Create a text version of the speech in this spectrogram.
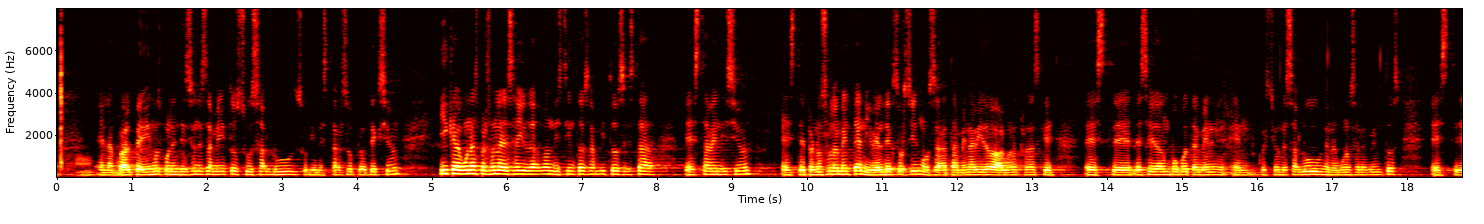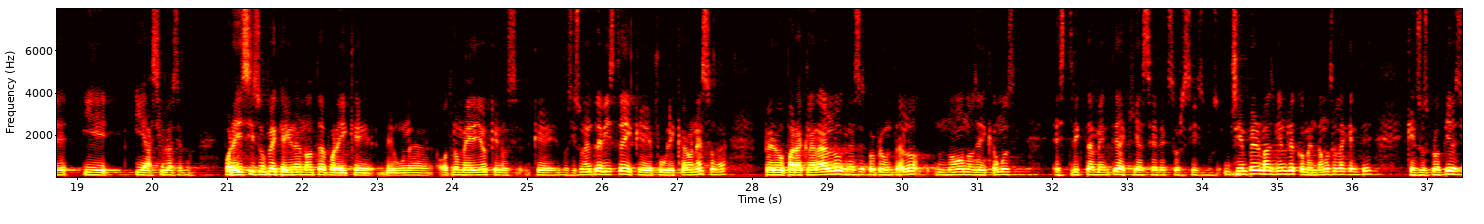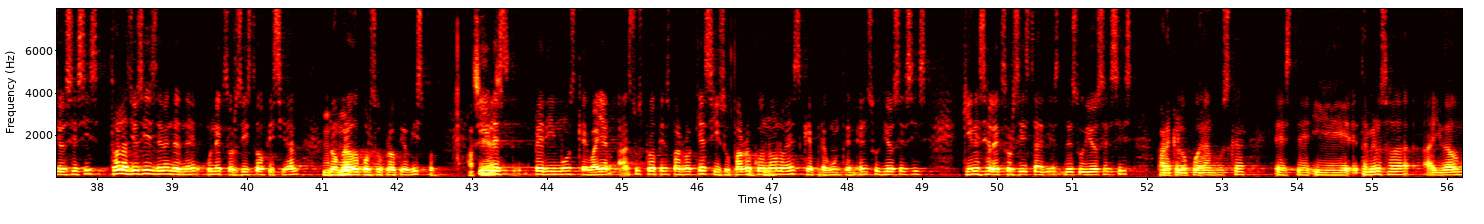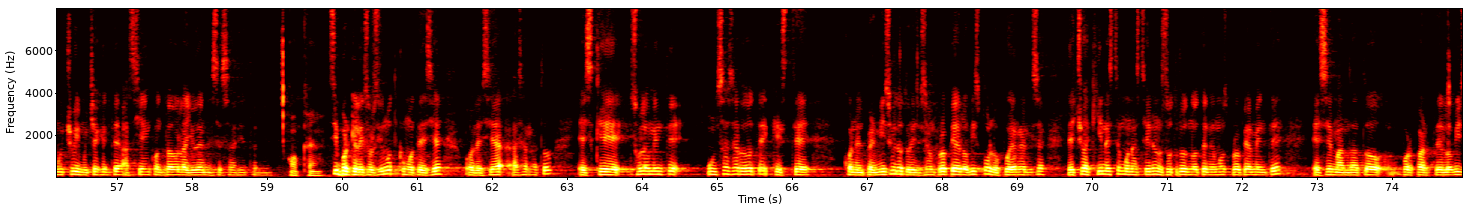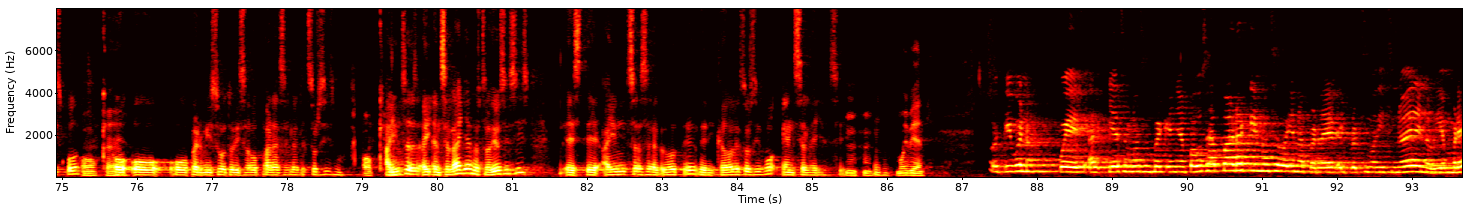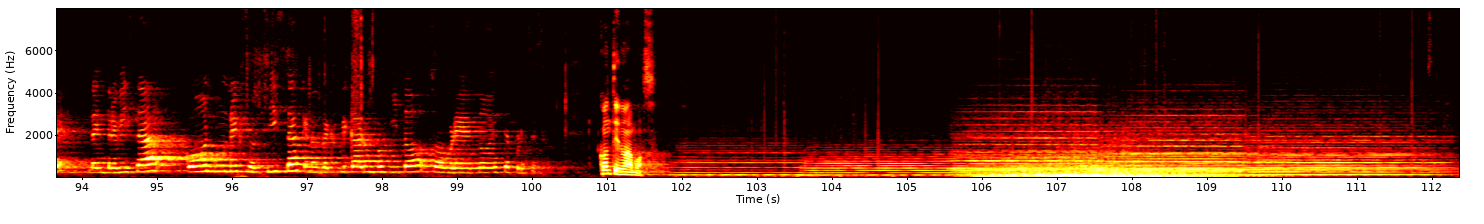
en la cual pedimos por la intención de San Benito su salud, su bienestar, su protección, y que algunas personas les ha ayudado en distintos ámbitos esta, esta bendición, este, pero no solamente a nivel de exorcismo, o sea, también ha habido algunas personas que este, les ha ayudado un poco también en, cuestión de salud, en algunos elementos, este, y, y, así lo hacemos. Por ahí sí supe que hay una nota por ahí que de una, otro medio que nos, que nos hizo una entrevista y que publicaron eso, ¿verdad? pero para aclararlo, gracias por preguntarlo, no nos dedicamos estrictamente aquí a hacer exorcismos. Siempre más bien recomendamos a la gente que en sus propias diócesis, todas las diócesis deben tener un exorcista oficial nombrado por su propio obispo. y les pedimos que vayan a sus propias parroquias, si su párroco no lo es, que pregunten en su diócesis quién es el exorcista de su diócesis para que lo puedan buscar. Este, y también nos ha ayudado mucho y mucha gente así ha encontrado la ayuda necesaria también. Okay. Sí, porque el exorcismo, como te decía, o le decía hace rato, es que solamente un sacerdote que esté con el permiso y la autorización propia del obispo lo puede realizar. De hecho, aquí en este monasterio nosotros no tenemos propiamente ese mandato por parte del obispo o, permiso autorizado para hacer el exorcismo. Hay, en Celaya, nuestra diócesis, este, hay un sacerdote dedicado al exorcismo en Celaya. Sí. Muy bien. Ok, bueno, pues aquí hacemos una pequeña pausa para que no se vayan a perder el próximo 19 de noviembre la entrevista con un exorcista que nos va a explicar un poquito sobre todo este proceso. Continuamos.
